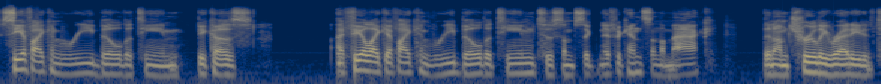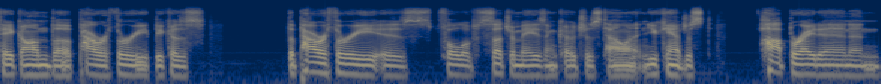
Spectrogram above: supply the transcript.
see if I can rebuild a team because I feel like if I can rebuild a team to some significance in the MAC, then I'm truly ready to take on the Power Three because the Power Three is full of such amazing coaches' talent. You can't just hop right in and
